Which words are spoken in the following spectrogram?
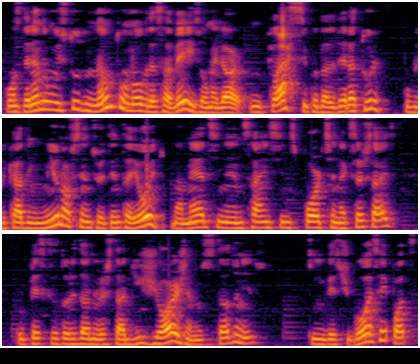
Considerando um estudo não tão novo dessa vez, ou melhor, um clássico da literatura, publicado em 1988 na Medicine and Science in Sports and Exercise, por pesquisadores da Universidade de Georgia, nos Estados Unidos, que investigou essa hipótese,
